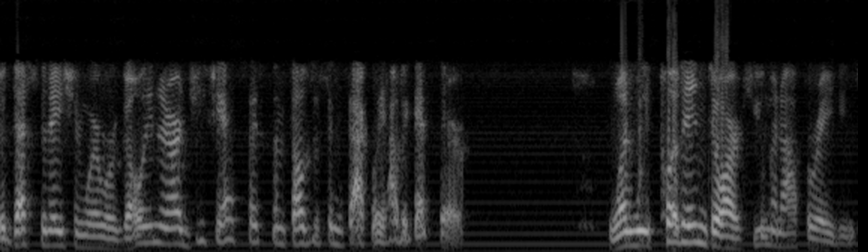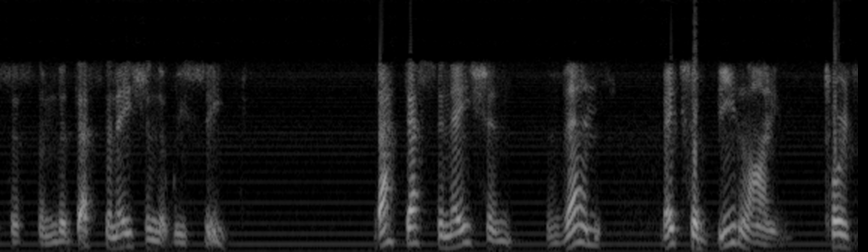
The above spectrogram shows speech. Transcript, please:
the destination where we're going, and our GPS system tells us exactly how to get there. When we put into our human operating system the destination that we seek, that destination then makes a beeline towards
